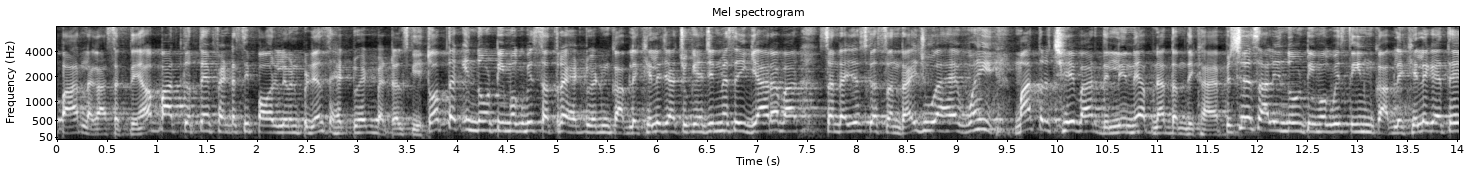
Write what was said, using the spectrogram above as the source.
पार लगा सकते हैं। अब बात करते हैं fantasy power eleven presents head to head battles की। तो अब तक इन दोनों टीमों को भी सत्रह हेड टू हेड मुकाबले खेले जा चुके हैं, जिनमें से ग्यारह बार सनराइजर्स का सनराइज हुआ है। वहीं मात्र छह बार दिल्ली ने अपना दम दिखाया। पिछले साल इन दोनों टीमों के बीच तीन मुकाबले खेले गए थे,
